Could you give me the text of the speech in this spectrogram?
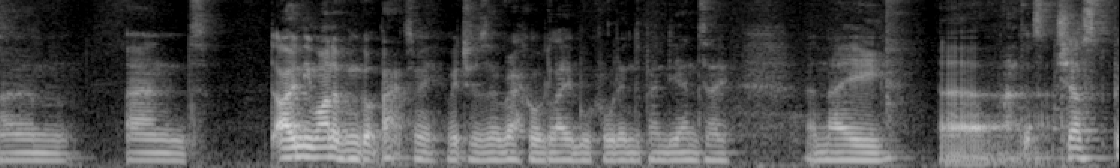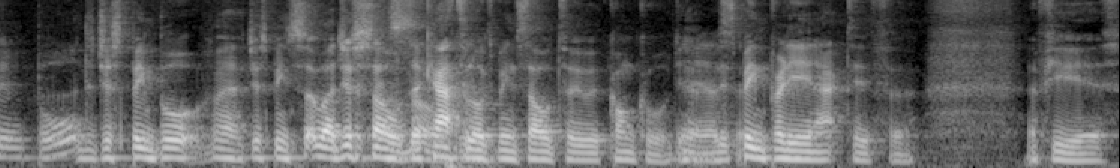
um, and only one of them got back to me, which was a record label called Independiente, and they. Uh, That's just been bought. Just been bought, yeah, just been so, well, just It's been sold. The sold, catalogue's been sold to Concord, yeah. Yeah, but it's it. been pretty inactive for a few years,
